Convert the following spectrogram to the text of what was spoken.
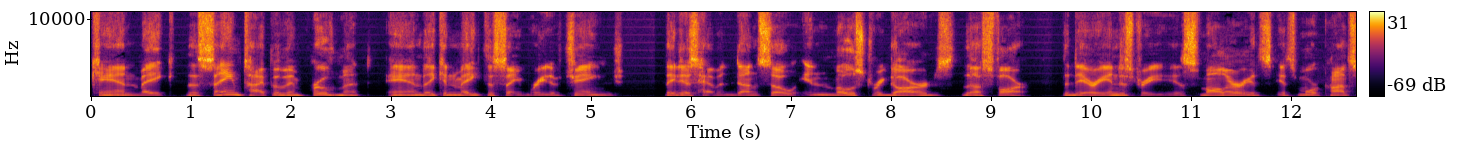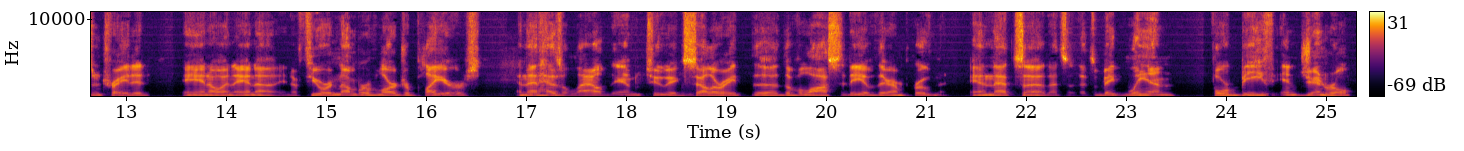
can make the same type of improvement and they can make the same rate of change. They just haven't done so in most regards thus far. The dairy industry is smaller, it's it's more concentrated, you know, and, and, a, and a fewer number of larger players. And that has allowed them to accelerate the, the velocity of their improvement and that's that's a, that's a big win for beef in general.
